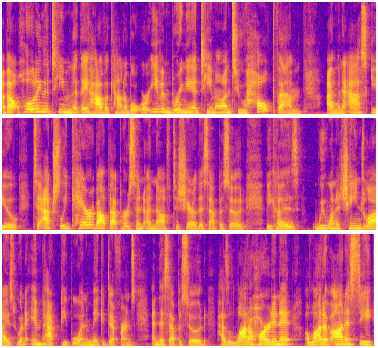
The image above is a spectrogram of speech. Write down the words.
about holding the team that they have accountable, or even bringing a team on to help them, I'm going to ask you to actually care about that person enough to share this episode because we want to change lives, we want to impact people and make a difference. And this episode has a lot of heart in it, a lot of honesty,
